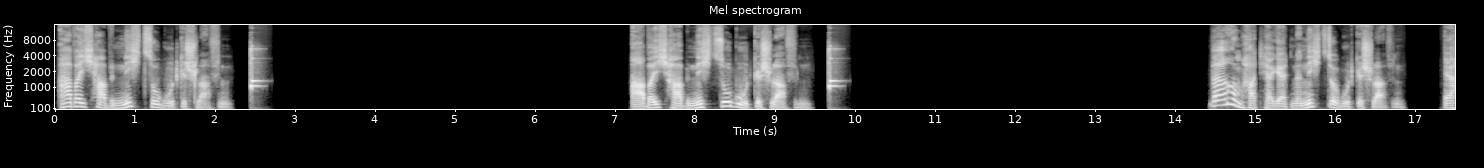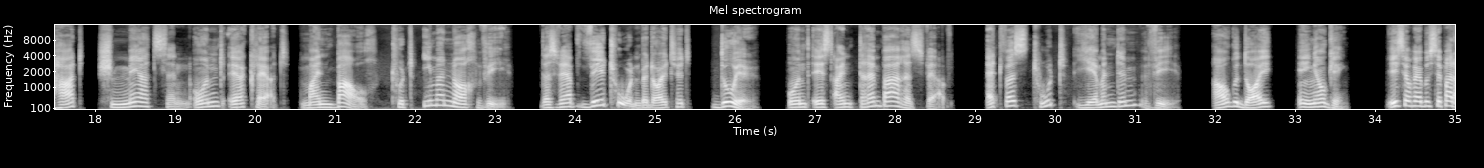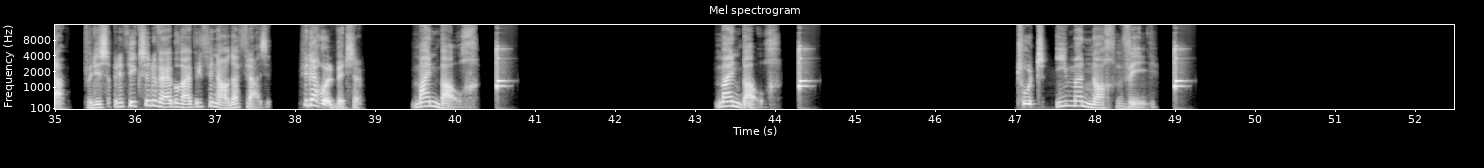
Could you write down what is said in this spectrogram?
Aber ich habe nicht so gut geschlafen. Aber ich habe nicht so gut geschlafen. Warum hat Herr Gärtner nicht so gut geschlafen? Er hat Schmerzen und erklärt, mein Bauch tut immer noch weh. Das Verb wehtun bedeutet doer und ist ein trennbares Verb. Etwas tut jemandem weh. Algo dói em alguém. Esse é um verbo separar, por isso o prefixo do verbo vai para o final da frase. Wiederhol bitte. Mein Bauch. Mein Bauch. Tut immer noch weh.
